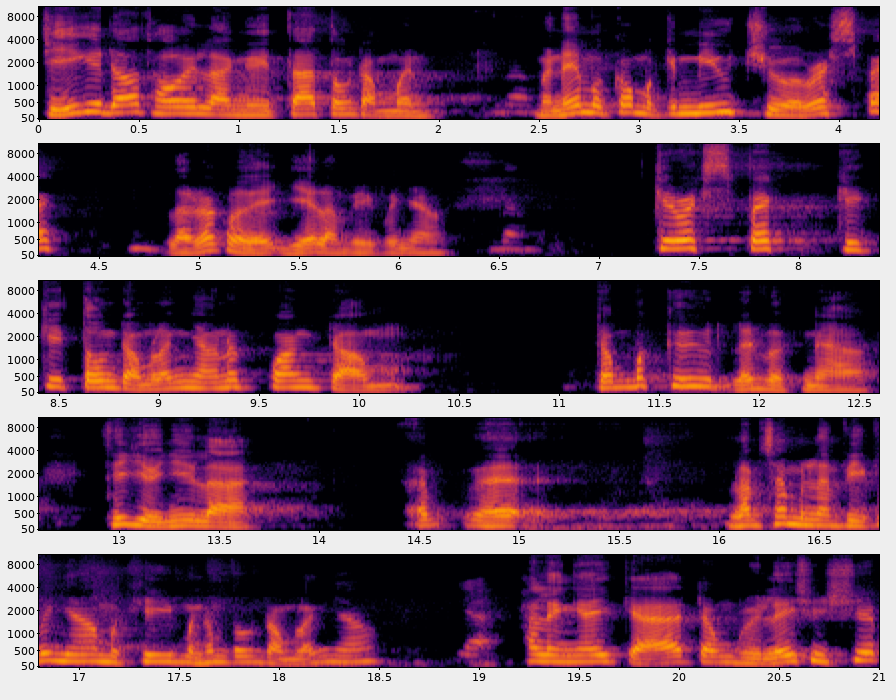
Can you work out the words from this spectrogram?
chỉ cái đó thôi là người ta tôn trọng mình vâng. mà nếu mà có một cái mutual respect ừ. là rất là dễ làm việc với nhau vâng. cái respect cái cái tôn trọng lẫn nhau nó quan trọng trong bất cứ lĩnh vực nào thí dụ như là ờ, ờ, làm sao mình làm việc với nhau mà khi mình không tôn trọng lẫn nhau Dạ. hay là ngay cả trong relationship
